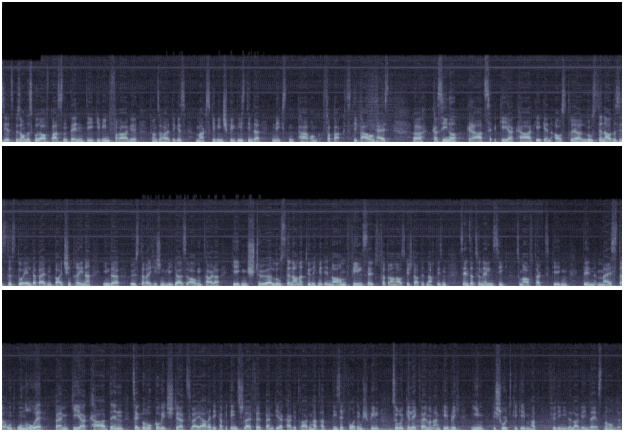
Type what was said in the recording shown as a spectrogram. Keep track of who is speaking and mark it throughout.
Speaker 1: Sie jetzt besonders gut aufpassen, denn die Gewinnfrage für unser heutiges Max-Gewinnspiel ist in der nächsten Paarung verpackt. Die Paarung heißt äh, Casino Graz GAK gegen Austria Lustenau. Das ist das Duell der beiden deutschen Trainer in der österreichischen Liga, also Augenthaler gegen Stör. Lustenau natürlich mit enorm viel Selbstvertrauen ausgestattet nach diesem sensationellen Sieg zum Auftakt gegen den Meister und Unruhe beim GAK, denn Zelko Vukovic, der zwei Jahre die Kapitänsschleife beim GAK getragen hat, hat diese vor dem Spiel zurückgelegt, weil man angeblich ihm die Schuld gegeben hat für die Niederlage in der ersten Runde.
